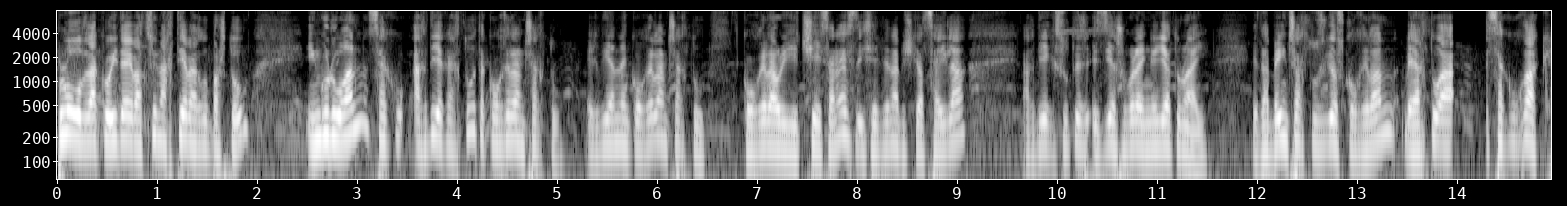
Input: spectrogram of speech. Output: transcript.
plo delako idai batzuen artia behar du pastu. Inguruan, zaku, ardiak hartu eta korrelan sartu. Erdian den korrelan sartu. Korrela hori etxea izan ez, izetena pixkat zaila, ardiak zute ez dira sobera engaiatu nahi. Eta behin sartu zioz korrelan, behartu a- zakurrak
